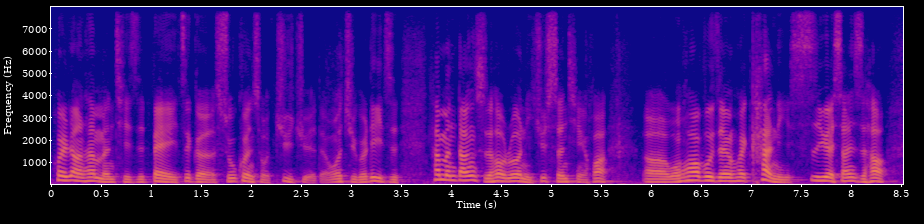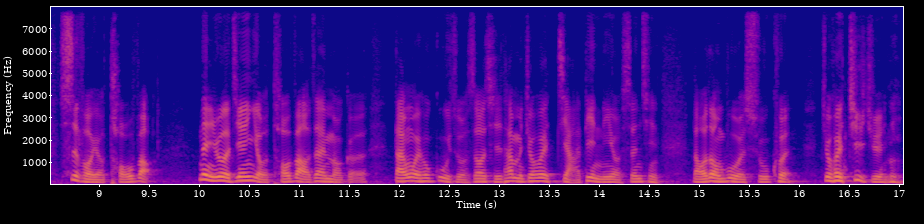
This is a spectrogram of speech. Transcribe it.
会让他们其实被这个纾困所拒绝的。我举个例子，他们当时候如果你去申请的话，呃文化部这边会看你四月三十号是否有投保。那你如果今天有投保在某个单位或雇主的时候，其实他们就会假定你有申请劳动部的纾困，就会拒绝你。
